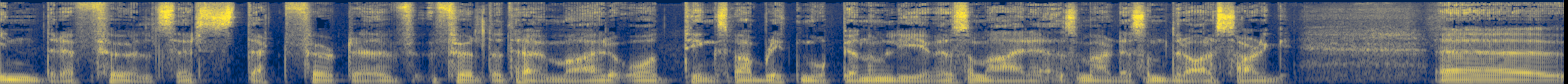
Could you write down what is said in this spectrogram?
indre følelser, sterkt følte, følte traumer og ting som har blitt med opp gjennom livet, som er, som er det som drar salg. Eh,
